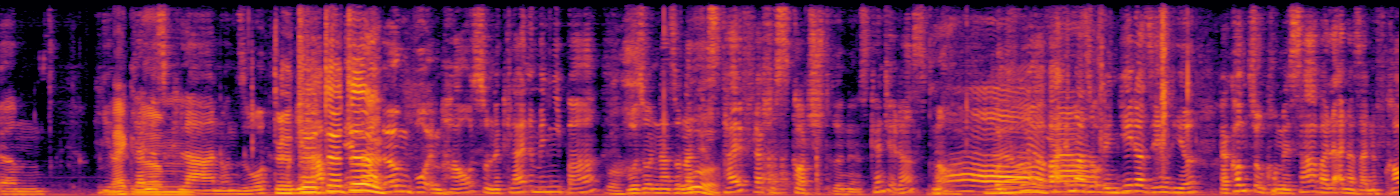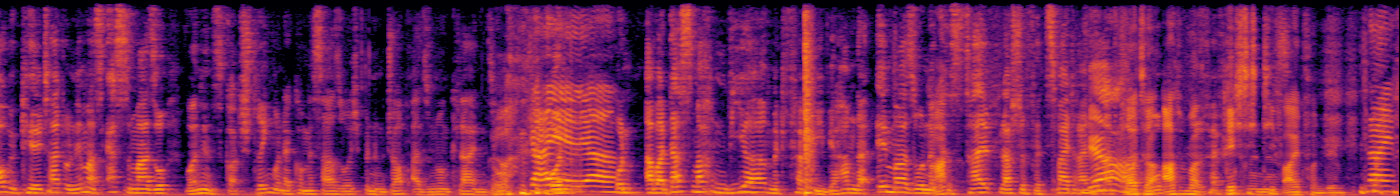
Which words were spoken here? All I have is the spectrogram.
ähm, hier Magnum. Dallas Clan und so? Dö, Und die dö, haben dö, immer irgendwo im Haus so eine kleine Minibar, wo so in so einer Oh. Kristallflasche Scotch drin ist. Kennt ihr das? Noch? und früher war ja. immer so in jeder Serie, da kommt so ein Kommissar, weil einer seine Frau gekillt hat und immer das erste Mal so, wollen wir einen Scotch trinken? Und der Kommissar so, ich bin im Job, also nur einen kleinen. So. Geil, und, ja. Und, aber das machen wir mit Pfeffi. Wir haben da immer so eine Ah. Kristallflasche für 200, 300 Ja. Euro. Leute, atmet mal richtig tief ein von dem. Nein.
